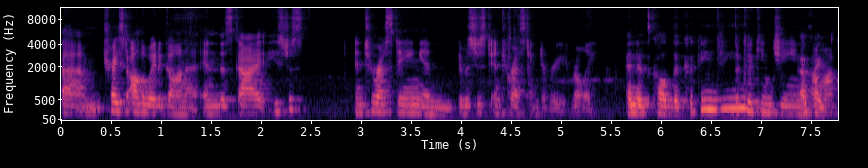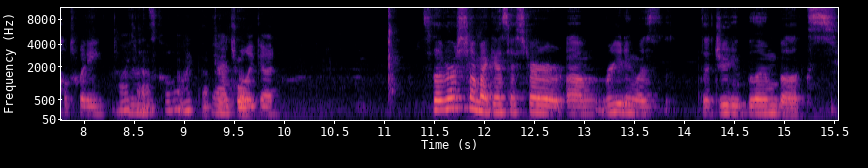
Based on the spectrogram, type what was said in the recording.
um, traced all the way to Ghana. And this guy, he's just interesting, and it was just interesting to read. Really, And it's called The Cooking Gene? the Cooking Gene Okay. by Michael Twitty. I like that. That's cool. I like that. Yeah, Very it's cool. really good. So the first time I guess I started um, reading was the Judy Blume books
